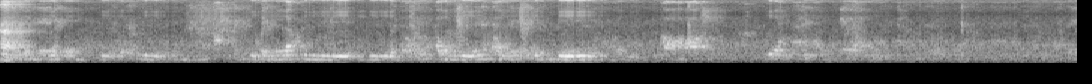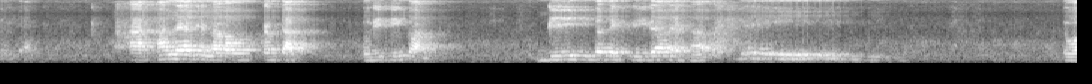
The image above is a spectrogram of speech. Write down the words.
อ่ อะขั้นแรกเนี่ยเรากำจัดตัวนี้ทิ้งก่อน B intersect C ได้อะไรครับ ตัว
